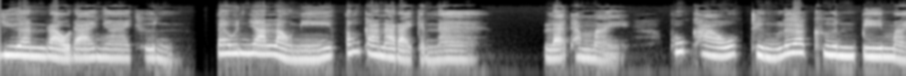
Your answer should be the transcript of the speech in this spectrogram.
เยือนเราได้ง่ายขึ้น แต่วิญญาณเหล่านี้ต้องการอะไรกันแน่ และทำไม วกเขาถึงเลือกคืนปีใหม่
